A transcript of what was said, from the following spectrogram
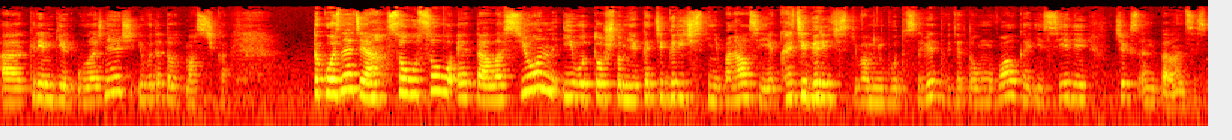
э, крем-гель увлажняющий и вот эта вот масочка такой, знаете, соу-соу это лосьон, и вот то, что мне категорически не понравилось, я категорически вам не буду советовать, это умывалка из серии Checks and Balances.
